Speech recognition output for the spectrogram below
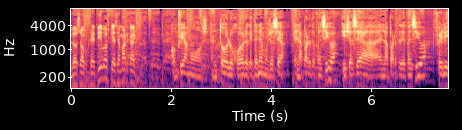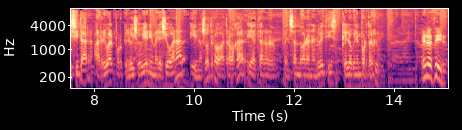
los objetivos que se marca el club. Confiamos en todos los jugadores que tenemos, ya sea en la parte ofensiva y ya sea en la parte defensiva. Felicitar al rival porque lo hizo bien y mereció ganar y nosotros a trabajar y a estar pensando ahora en el Betis, que es lo que le importa al club. Es decir,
